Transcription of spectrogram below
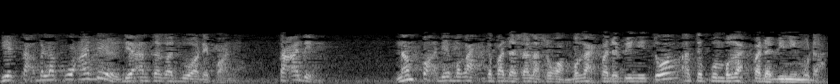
Dia tak berlaku adil di antara dua mereka ni. Tak adil. Nampak dia berat kepada salah seorang. Berat pada bini tua ataupun berat pada bini muda.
